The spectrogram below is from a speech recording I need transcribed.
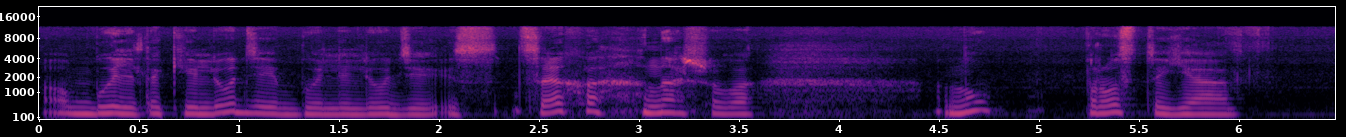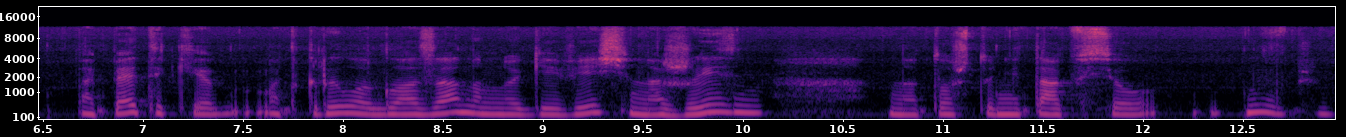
Были такие люди, были люди из цеха нашего. Ну, просто я опять-таки открыла глаза на многие вещи, на жизнь, на то, что не так все ну, в общем,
